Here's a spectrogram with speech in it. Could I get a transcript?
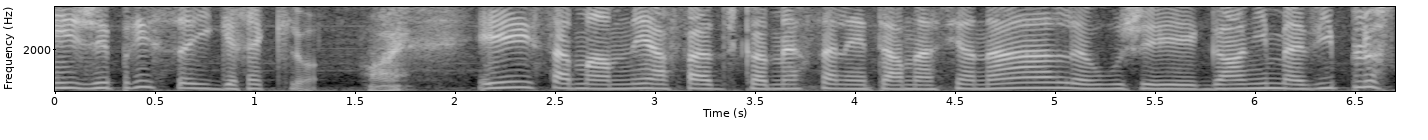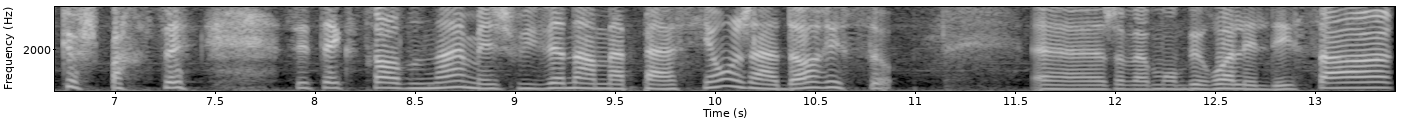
Et j'ai pris ce Y-là. Ouais. Et ça m'a amené à faire du commerce à l'international où j'ai gagné ma vie plus que je pensais. C'est extraordinaire, mais je vivais dans ma passion. Adoré ça. Euh, J'avais mon bureau à l'île des Sœurs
